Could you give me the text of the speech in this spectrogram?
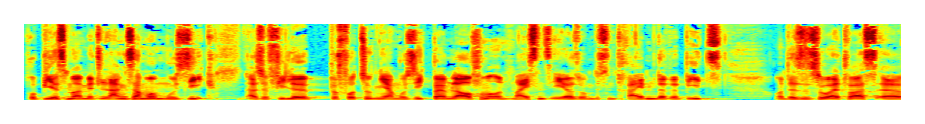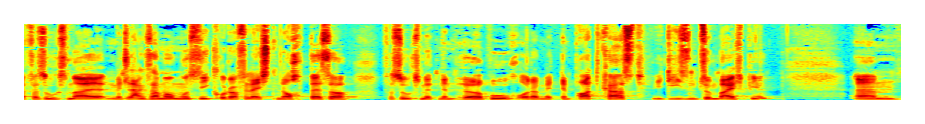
probier es mal mit langsamer Musik. Also viele bevorzugen ja Musik beim Laufen und meistens eher so ein bisschen treibendere Beats. Und das ist so etwas, äh, versuch's mal mit langsamer Musik oder vielleicht noch besser, versuch's mit einem Hörbuch oder mit einem Podcast, wie diesem zum Beispiel. Ähm,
